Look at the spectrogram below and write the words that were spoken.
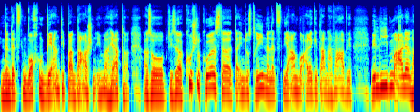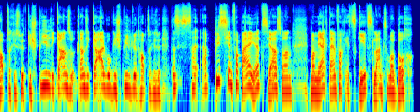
in den letzten Wochen werden die Bandagen immer härter. Also dieser Kuschelkurs der, der Industrie in den letzten Jahren, wo alle getan haben, ah, wir, wir lieben alle und Hauptsache es wird gespielt, ganz, ganz egal, wo gespielt wird, Hauptsache es wird. Das ist ein bisschen vorbei jetzt, ja, sondern man merkt einfach, jetzt geht's langsam aber doch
